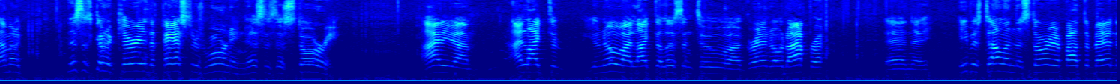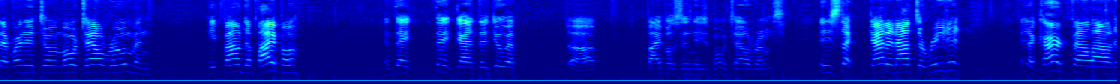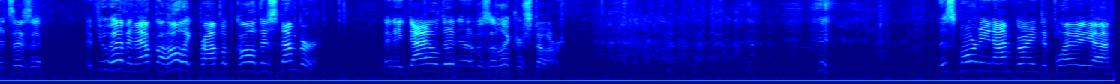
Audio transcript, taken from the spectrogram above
I'm gonna this is gonna carry the pastor's warning. This is a story. I um, I like to you know I like to listen to uh, Grand Ole Opry, and uh, he was telling the story about the man that went into a motel room and he found a Bible, and thank thank God they do have uh, Bibles in these motel rooms. He stuck, got it out to read it, and a card fell out. It says, if, you have an alcoholic problem, call this number. And he dialed it, and it was a liquor store. this morning I'm going to play uh,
